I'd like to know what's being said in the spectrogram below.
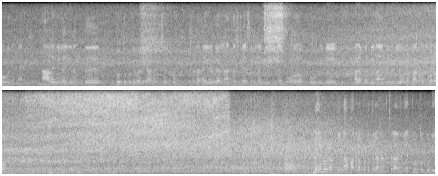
போகுதுங்க. நாளையில் இருந்து தூத்துக்குடி வழியாக செல்லும் சில ரயில்கள் அந்த ஸ்டேஷனில் நின்று போக போகுது. அதை பற்றி தான் இந்த வீடியோவில் பார்க்க போகிறோம் மேலூர் அப்படின்னா மதுரை பக்கத்தில் நினச்சிடாதீங்க. தூத்துக்குடி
